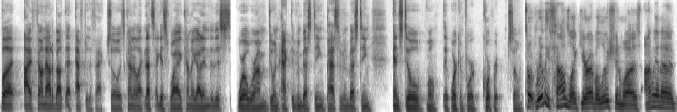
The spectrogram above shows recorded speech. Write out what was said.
But I found out about that after the fact. So it's kind of like that's, I guess, why I kind of got into this world where I'm doing active investing, passive investing, and still well working for corporate so. So it really sounds like your evolution was i'm going to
